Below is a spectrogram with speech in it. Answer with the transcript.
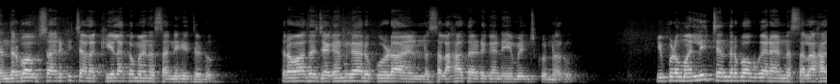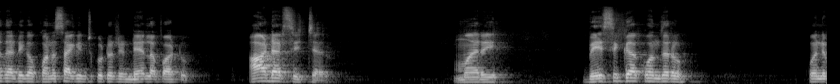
చంద్రబాబు సార్కి చాలా కీలకమైన సన్నిహితుడు. తర్వాత జగన్ గారు కూడా ఆయన సలహాదారుడిగా నియమించుకున్నారు. ఇప్పుడు మళ్ళీ చంద్రబాబు గారు ఆయన సలహాదారుడిగా కొనసాగించుకుంటూ రెండేళ్ళ పాటు ఆర్డర్స్ ఇచ్చారు. మరి బేసిక్గా కొందరు కొన్ని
